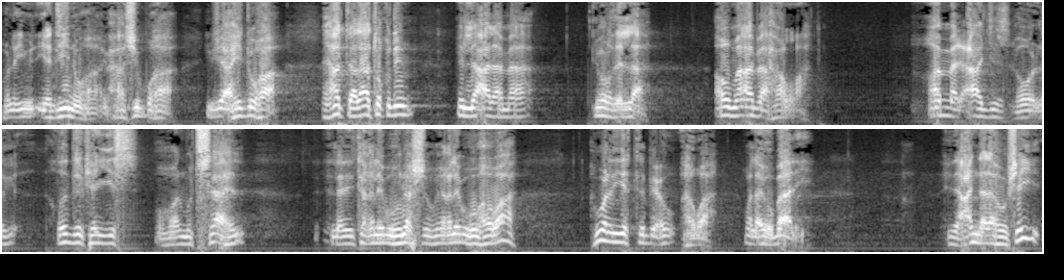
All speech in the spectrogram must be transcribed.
هو الذي يدينها يحاسبها. يجاهدها. حتى لا تقدم إلا على ما يرضي الله أو ما أباح الله. أما العاجز هو ضد الكيس وهو المتساهل الذي تغلبه نفسه ويغلبه هواه هو الذي يتبع هواه ولا يبالي. إذا عن له شيء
